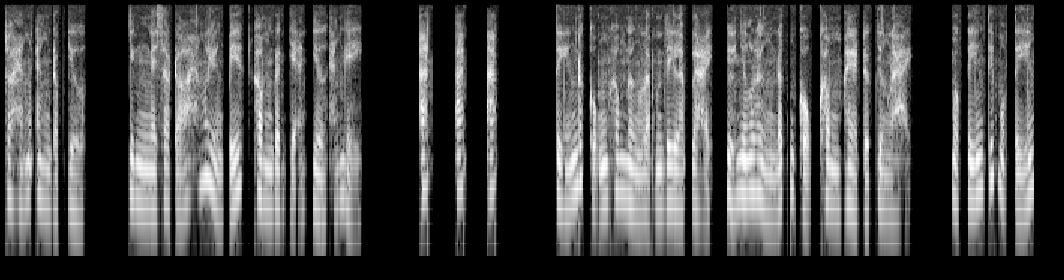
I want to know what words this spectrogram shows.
cho hắn ăn độc dược nhưng ngay sau đó hắn liền biết không đơn giản như hắn nghĩ. Ách, ách, ách. Tiếng nước cũng không ngừng lặp đi lặp lại giữa những lần đất cục không hề được dừng lại. Một tiếng tiếp một tiếng,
